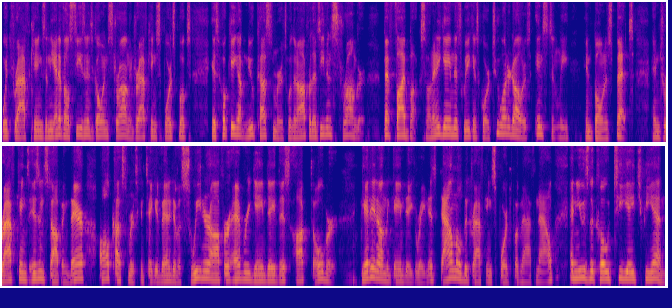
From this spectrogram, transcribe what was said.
with DraftKings, and the NFL season is going strong. And DraftKings Sportsbooks is hooking up new customers with an offer that's even stronger. Bet five bucks on any game this week and score $200 instantly in bonus bets. And DraftKings isn't stopping there. All customers can take advantage of a sweetener offer every game day this October. Get in on the game day greatness. Download the DraftKings Sportsbook app now and use the code THPN.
